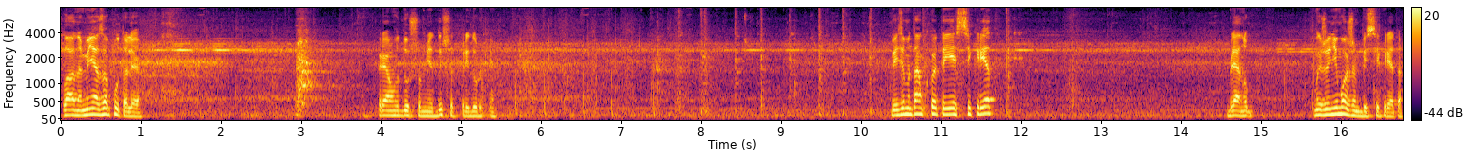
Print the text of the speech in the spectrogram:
Ладно, меня запутали. Прям в душу мне дышат придурки. Видимо, там какой-то есть секрет. Бля, ну... Мы же не можем без секретов.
